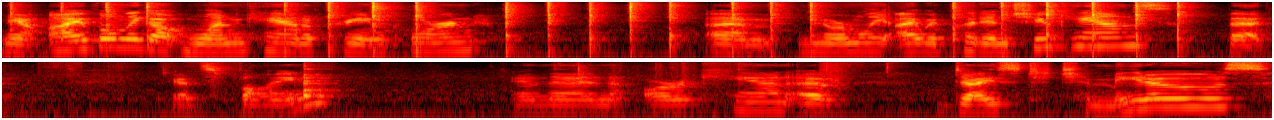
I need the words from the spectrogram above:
Now, I've only got one can of cream corn. Um, normally, I would put in two cans, but that's fine. And then our can of diced tomatoes.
